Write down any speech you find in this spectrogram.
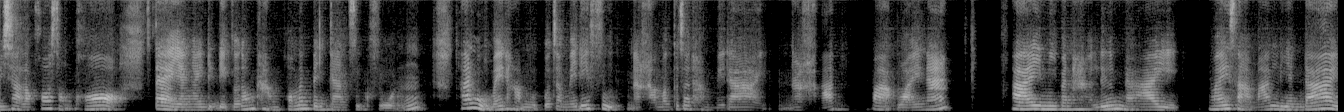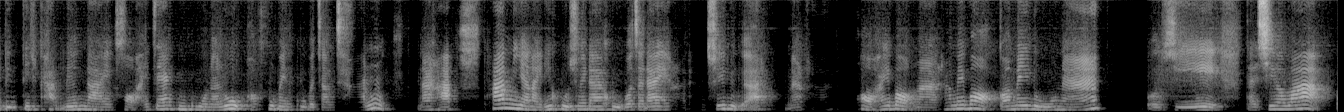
วิชาละข้อสองข้อ แต่ยังไงเด็กๆ ก็ต้องทำเพราะมันเป็นการฝึกฝน ถ้าหนูไม่ทำหนูก็จะไม่ได้ฝึกนะคะ มันก็จะทำไม่ได้นะคะ ฝากไว้นะ ใครมีปัญหาเรื่องใด ไม่สามารถเรียนได้หรือติดขัดเรื่องใด ขอให้แจ้งคุณครูนะลูก เพราะครูเป็นครูประจำชั้นนะคะ ถ้ามีอะไรที่ครูช่วยได้ครูก็จะได้หาทางช่วยเหลือนะคะ ขอให้บอกมา ถ้าไม่บอกก็ไม่รู้นะ โอเค แต่เชื่อว่าป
